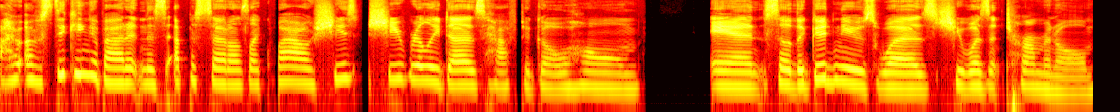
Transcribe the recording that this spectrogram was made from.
I, I was thinking about it in this episode. I was like, wow, she's she really does have to go home. And so the good news was she wasn't terminal,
